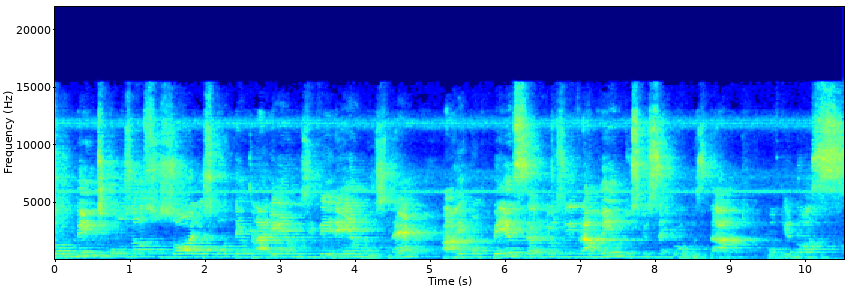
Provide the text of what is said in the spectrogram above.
Somente com os nossos olhos contemplaremos e veremos né, a recompensa e os livramentos que o Senhor nos dá, porque nós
